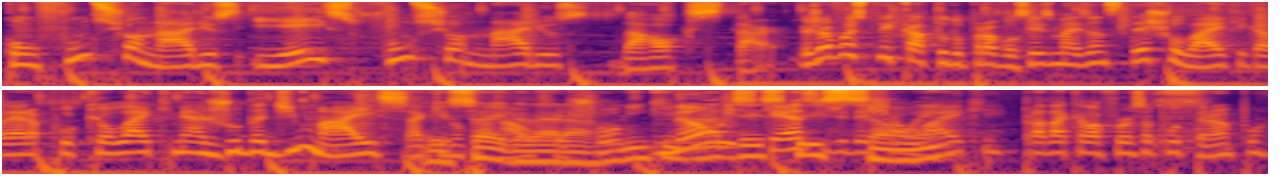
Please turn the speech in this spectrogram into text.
com funcionários e ex-funcionários da Rockstar. Eu já vou explicar tudo para vocês, mas antes deixa o like, galera, porque o like me ajuda demais aqui Isso no canal. Aí, galera Não esquece de deixar o like para dar aquela força pro trampo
